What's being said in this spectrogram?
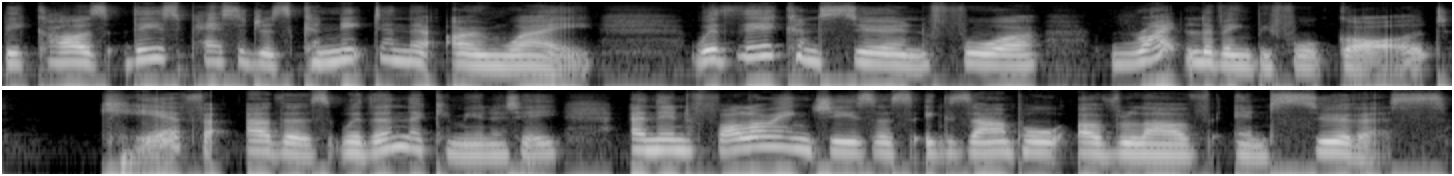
because these passages connect in their own way with their concern for right living before God, care for others within the community, and then following Jesus' example of love and service.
